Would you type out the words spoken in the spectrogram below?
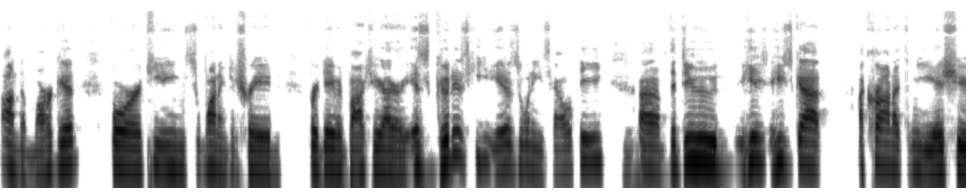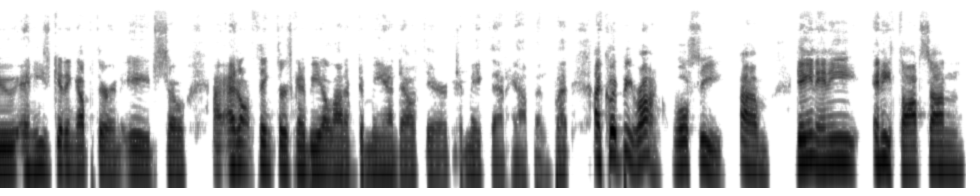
on the market for teams wanting to trade for David Bakhtiari. As good as he is when he's healthy, mm-hmm. uh, the dude, he's, he's got a chronic knee issue and he's getting up there in age. So I, I don't think there's going to be a lot of demand out there to make that happen, but I could be wrong. We'll see. Um, Dane, any, any thoughts on,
